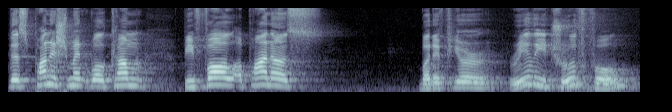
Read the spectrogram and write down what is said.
this punishment will come befall upon us. But if you're really truthful,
